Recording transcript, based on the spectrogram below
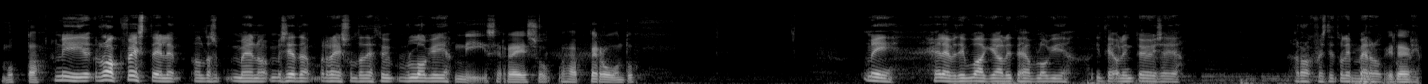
mutta Niin, rockfesteille oltaisiin sieltä reissulta tehty vlogia. niin, se reissu vähän peruuntui. Niin, helvetin vaikea oli tehdä vlogia. Itse olin töissä ja rockfestit oli peruttu, ite- niin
